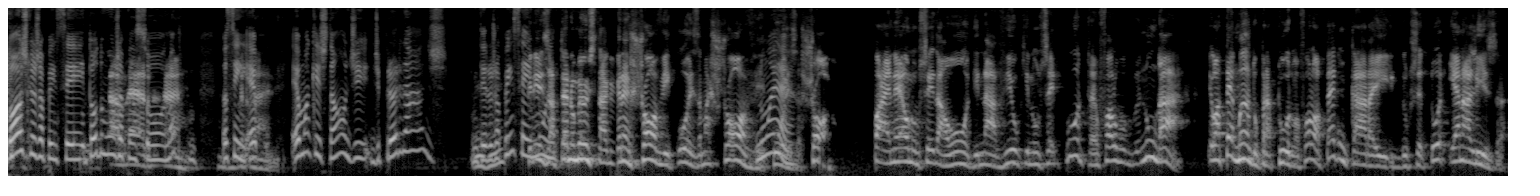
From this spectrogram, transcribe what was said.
Lógico que eu já pensei, todo mundo já pensou. Não é- né? assim, é, é uma questão de, de prioridades. Entendeu? Eu já pensei Cris, muito. até no meu Instagram chove coisa, mas chove Não é? coisa, chove. Painel não sei da onde, navio que não sei. Puta, eu falo, não dá. Eu até mando pra turma, eu falo, ó, pega um cara aí do setor e analisa.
